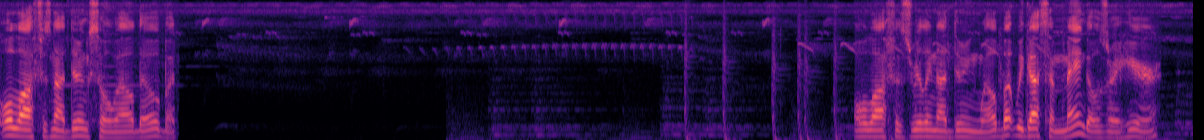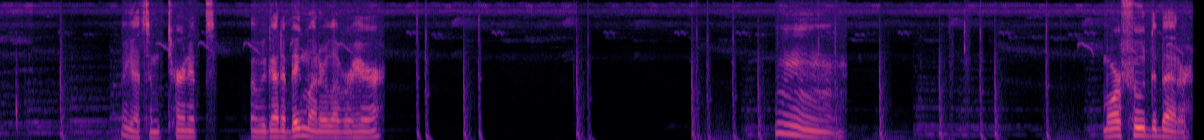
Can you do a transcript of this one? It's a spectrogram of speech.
Olaf is not doing so well though, but... Olaf is really not doing well, but we got some mangoes right here. We got some turnips. And we got a big mother lover here. Hmm. More food the better.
